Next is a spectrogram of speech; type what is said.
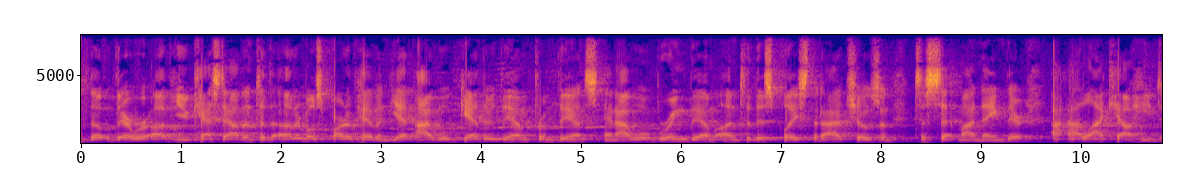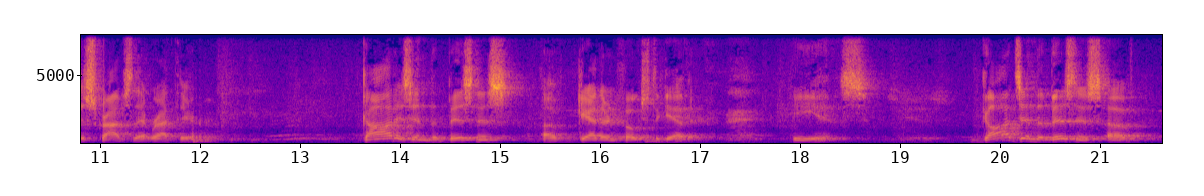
though there were of you cast out into the uttermost part of heaven, yet I will gather them from thence, and I will bring them unto this place that I have chosen to set my name there. I, I like how he describes that right there. God is in the business of gathering folks together. He is. God's in the business of,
